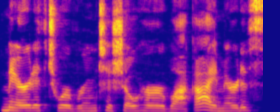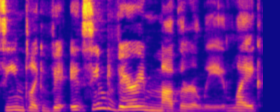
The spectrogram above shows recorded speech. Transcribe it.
Meredith to her room to show her black eye, Meredith seemed like it seemed very motherly. Like,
